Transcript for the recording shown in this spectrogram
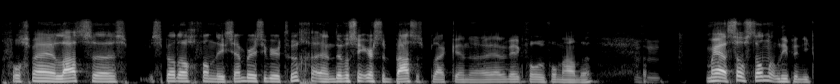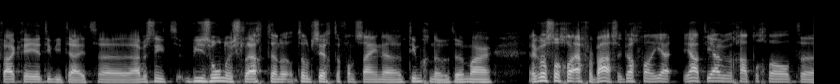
volgens mij, de laatste sp- speeldag van december is hij weer terug. En dit was zijn eerste basisplek in, eh, weet ik veel hoeveel maanden. Mhm. Maar ja, zelfs dan liepen die qua creativiteit. Hij was niet bijzonder slecht ten, ten opzichte van zijn teamgenoten. Maar ik was toch wel echt verbaasd. Ik dacht van, ja, ja Thiago gaat toch wel het uh,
